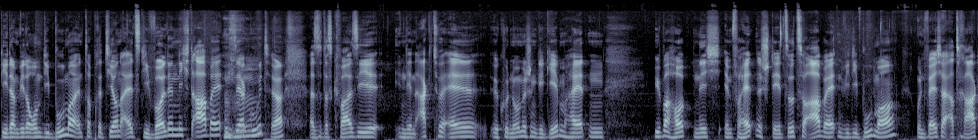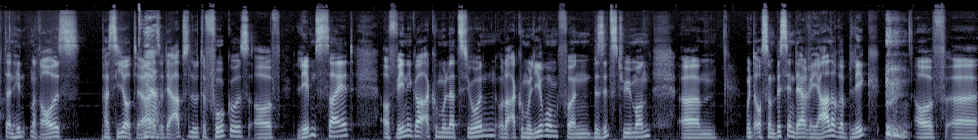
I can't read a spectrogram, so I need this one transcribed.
die dann wiederum die Boomer interpretieren als die wollen nicht arbeiten, sehr Mhm. gut. Ja? Also das quasi in den aktuell ökonomischen Gegebenheiten überhaupt nicht im Verhältnis steht, so zu arbeiten wie die Boomer und welcher Ertrag dann hinten raus passiert. Ja? Ja. Also der absolute Fokus auf Lebenszeit, auf weniger Akkumulation oder Akkumulierung von Besitztümern ähm, und auch so ein bisschen der realere Blick auf, äh,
